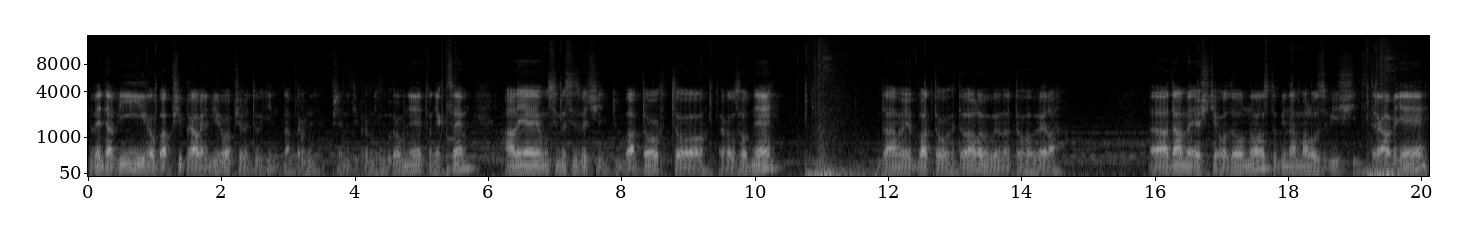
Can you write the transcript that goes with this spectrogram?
Veda, výroba, připraven, výroba předmetu i na první, předmety první úrovne, to nechcem. Ale musíme si zväčšiť batoh, to rozhodne. Dáme batoh 2, lebo budeme toho veľa. A dáme ešte odolnosť, to by nám malo zvýšiť zdravie.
